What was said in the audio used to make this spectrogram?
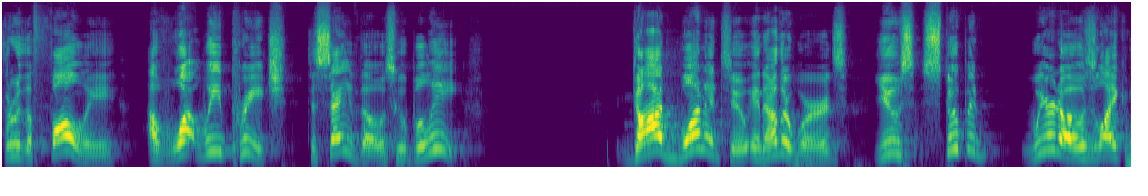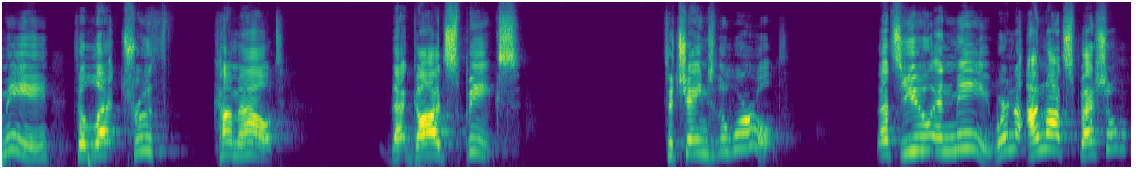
through the folly of what we preach to save those who believe. God wanted to, in other words, use stupid weirdos like me to let truth come out that God speaks to change the world. That's you and me. We're not, I'm not special.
